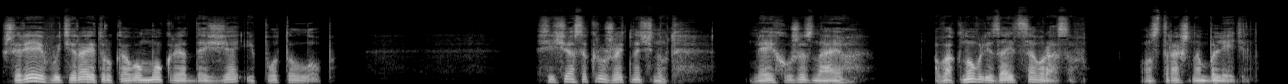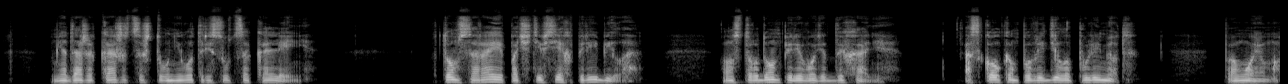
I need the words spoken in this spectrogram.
Ширяев вытирает рукавом мокрый от дождя и пота лоб. Сейчас окружать начнут. Я их уже знаю. В окно влезает Саврасов. Он страшно бледен. Мне даже кажется, что у него трясутся колени. В том сарае почти всех перебило. Он с трудом переводит дыхание. Осколком повредило пулемет, по-моему.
